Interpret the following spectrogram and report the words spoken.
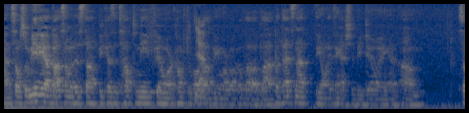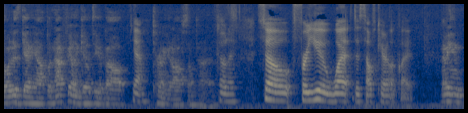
on social media about some of this stuff because it's helped me feel more comfortable Yeah. about being more vocal." Blah blah blah. But that's not the only thing I should be doing, and um, so it is getting out, but not feeling guilty about Yeah. turning it off sometimes. Totally. So, for you, what does self care look like? I mean,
